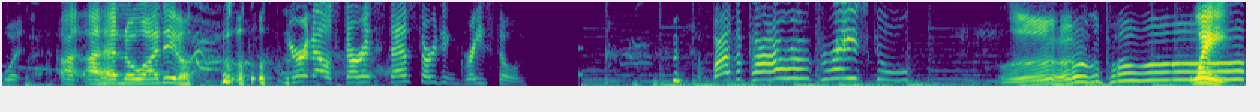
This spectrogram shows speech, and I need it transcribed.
What? I, I had no idea. You're now Star- Staff Sergeant Greystone. By the power of Grayskull. Wait,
